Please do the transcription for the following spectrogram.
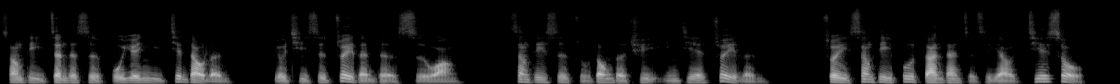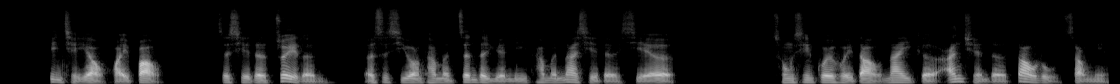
上帝真的是不愿意见到人，尤其是罪人的死亡。上帝是主动的去迎接罪人，所以上帝不单单只是要接受，并且要怀抱这些的罪人。而是希望他们真的远离他们那些的邪恶，重新归回到那一个安全的道路上面。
